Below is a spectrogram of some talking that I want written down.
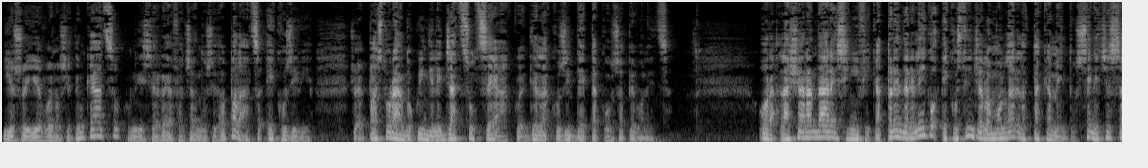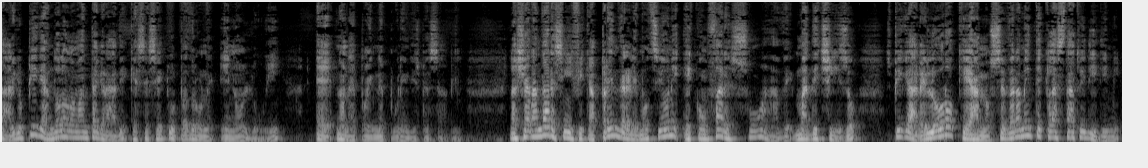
io so io e voi non siete un cazzo, come disse il re affacciandosi dal palazzo e così via. Cioè pastorando quindi le giazzozze acque della cosiddetta consapevolezza. Ora, lasciare andare significa prendere l'ego e costringerlo a mollare l'attaccamento, se necessario, piegandolo a 90 gradi, che se sei tu il padrone e non lui, eh, non è poi neppure indispensabile. Lasciare andare significa prendere le emozioni e con fare suave ma deciso spiegare loro che hanno severamente clastato i didimi,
